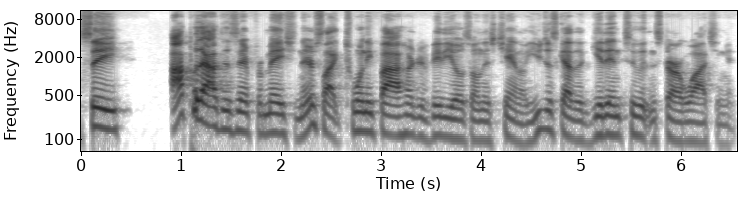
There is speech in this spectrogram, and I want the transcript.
See, I put out this information. There's like 2,500 videos on this channel. You just got to get into it and start watching it.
